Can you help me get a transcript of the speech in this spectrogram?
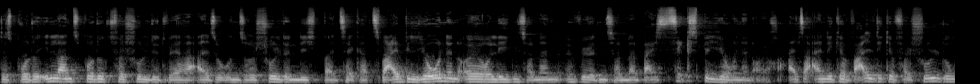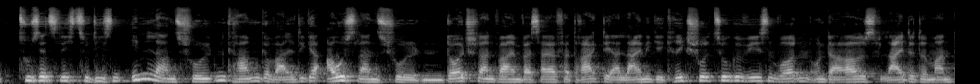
des Bruttoinlandsprodukts verschuldet wäre, also unsere Schulden nicht bei ca. 2 Billionen Euro liegen, sondern würden, sondern bei 6 Billionen Euro. Also eine gewaltige Verschuldung. Zusätzlich zu diesen Inlandsschulden kamen gewaltige Auslandsschulden. Deutschland war im Versailler Vertrag die alleinige Kriegsschuld zugewiesen worden und daraus leitete man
